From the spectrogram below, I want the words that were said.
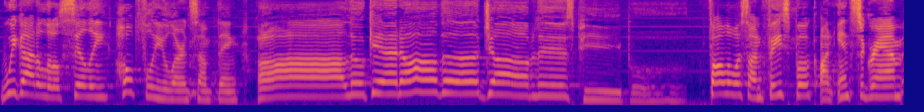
We got a little silly. Hopefully, you learned something. Ah, look at all the jobless people. Follow us on Facebook, on Instagram,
